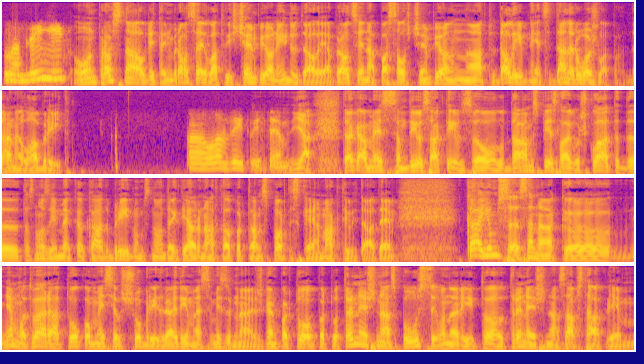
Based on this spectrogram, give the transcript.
Labrīt! Un profesionāli riteņbraucēji Latvijas čempioni individuālajā braucienā pasaules čempionātu dalībniece Dana Rožlapa. Dana, labrīt! Labrīt visiem! Jā, tā kā mēs esam divas aktīvas vēl dāmas pieslēguši klāt, tad uh, tas nozīmē, ka kādu brīdi mums noteikti jārunā atkal par tām sportiskajām aktivitātēm. Kā jums sanāk, ņemot vērā to, ko mēs jau šobrīd raidījumā esam izrunājuši, gan par to, par to trenēšanās pusi un arī to trenēšanās apstākļiem,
